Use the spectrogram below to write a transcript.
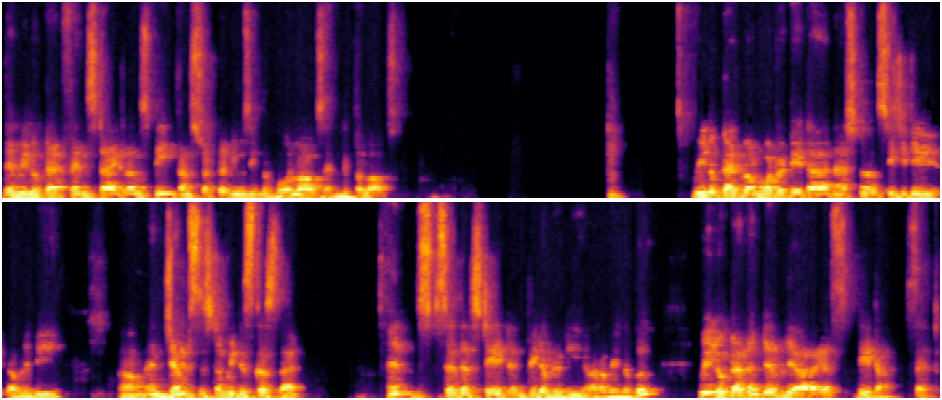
Then we looked at fence diagrams being constructed using the bore logs and lithologs. We looked at groundwater data, national CGWB, um, and GEM system. We discussed that and said that state and PWD are available. We looked at the WRIS data set,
